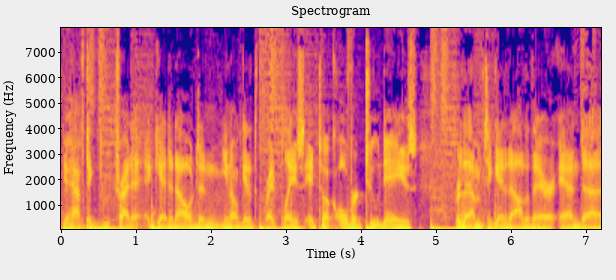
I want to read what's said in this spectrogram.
You have to try to get it out and you know get it to the right place. It took over two days for them to get it out of there, and uh,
